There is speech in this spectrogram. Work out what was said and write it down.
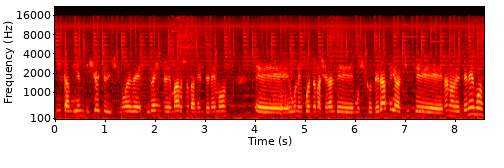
y también 18, 19 y 20 de marzo también tenemos eh, un encuentro nacional de musicoterapia, así que no nos detenemos,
